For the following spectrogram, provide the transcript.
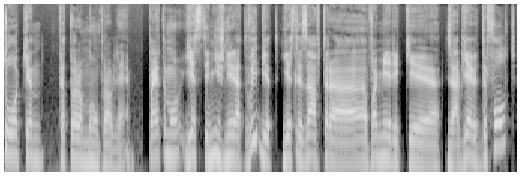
токен, которым мы управляем. Поэтому, если нижний ряд выбьет, если завтра в Америке знаю, объявят дефолт,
